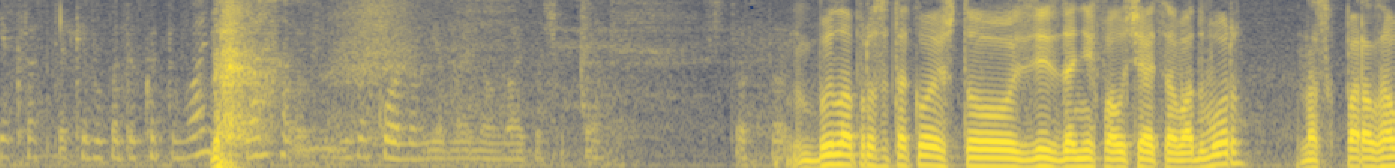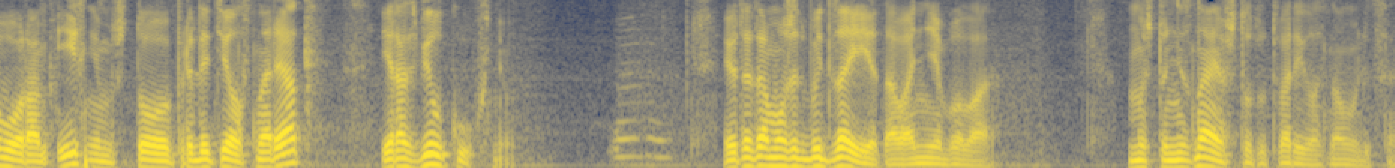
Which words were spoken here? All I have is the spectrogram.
якраз таки випадок котування за законом, я маю на увазі, що це просто Было просто такое, что здесь до них, получается, во двор, нас по разговорам их, что прилетел снаряд и разбил кухню. И вот это, может быть, за этого не было. Мы что, не знаем, что тут творилось на улице?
